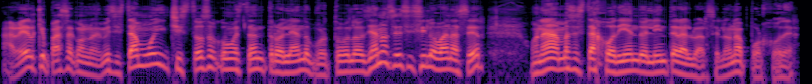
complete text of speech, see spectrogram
A ver qué pasa con lo de Messi. Está muy chistoso cómo están troleando por todos lados. Ya no sé si sí lo van a hacer o nada más está jodiendo el Inter al Barcelona por joder.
